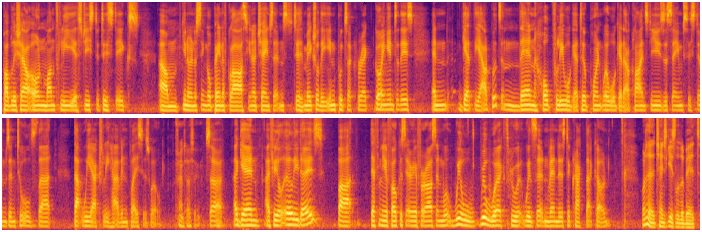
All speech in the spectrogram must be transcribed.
publish our own monthly ESG statistics. Um, you know, in a single pane of glass. You know, change that and to make sure the inputs are correct going into this, and get the outputs, and then hopefully we'll get to a point where we'll get our clients to use the same systems and tools that that we actually have in place as well. Fantastic. So again, I feel early days, but definitely a focus area for us, and we'll we'll, we'll work through it with certain vendors to crack that code. wanted to change gears a little bit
